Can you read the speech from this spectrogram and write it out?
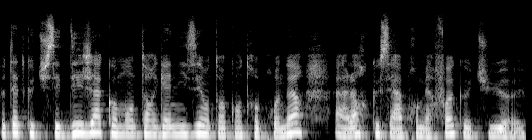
Peut-être que tu sais déjà comment t'organiser en tant qu'entrepreneur, alors que c'est la première fois que tu, euh,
